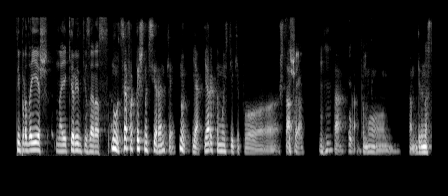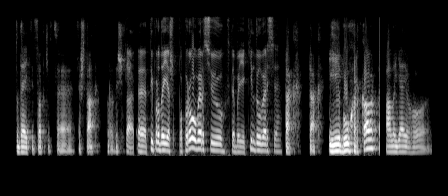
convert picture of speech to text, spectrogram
Ти продаєш на які ринки зараз Ну, це фактично всі ринки. Ну, як, я рекламую тільки по штатах. США? Угу. Так, так, тому там 99% це, це штати продажі. Так. Е, ти продаєш паперову версію, в тебе є Kindle версія. Так, так. І був хардкавер, але я його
